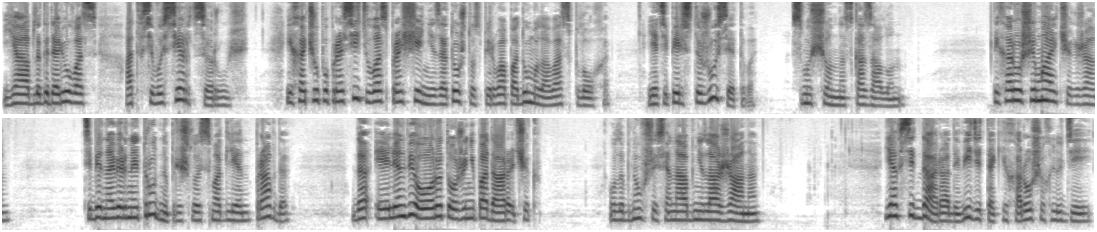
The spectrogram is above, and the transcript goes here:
«Я благодарю вас от всего сердца, Руфь, и хочу попросить у вас прощения за то, что сперва подумал о вас плохо. Я теперь стыжусь этого», — смущенно сказал он. «Ты хороший мальчик, Жан. Тебе, наверное, трудно пришлось с Мадлен, правда?» «Да Элен Виора тоже не подарочек». Улыбнувшись, она обняла Жана. «Я всегда рада видеть таких хороших людей,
